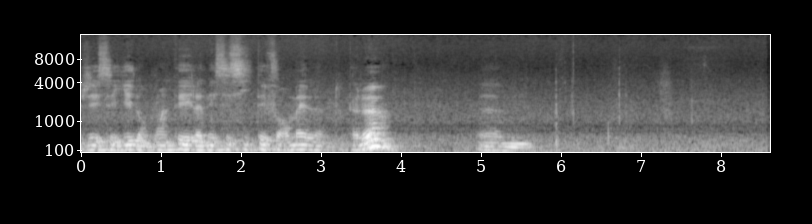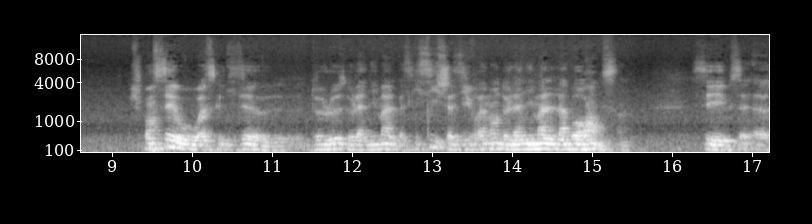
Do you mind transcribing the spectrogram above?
J'ai essayé d'en pointer la nécessité formelle tout tout à l'heure. Euh, je pensais au, à ce que disait euh, Deleuze de l'animal, parce qu'ici, il s'agit vraiment de l'animal laborance. Hein. C'est euh,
